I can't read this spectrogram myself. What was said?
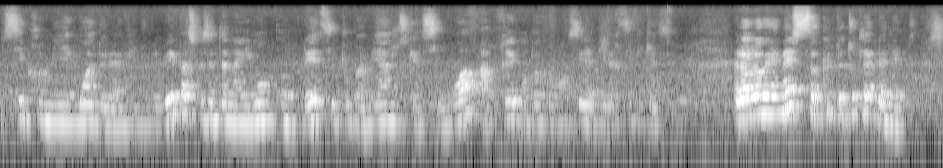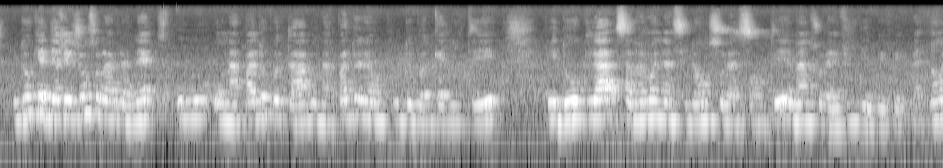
les 6 premiers mois de la vie du bébé parce que c'est un aliment complet si tout va bien jusqu'à 6 mois. Après, on doit commencer la diversification. Alors l'OMS s'occupe de toute la planète. Donc il y a des régions sur la planète où on n'a pas d'eau potable, on n'a pas de lait en poudre de bonne qualité. Et donc là, ça a vraiment une incidence sur la santé et même sur la vie des bébés. Maintenant,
